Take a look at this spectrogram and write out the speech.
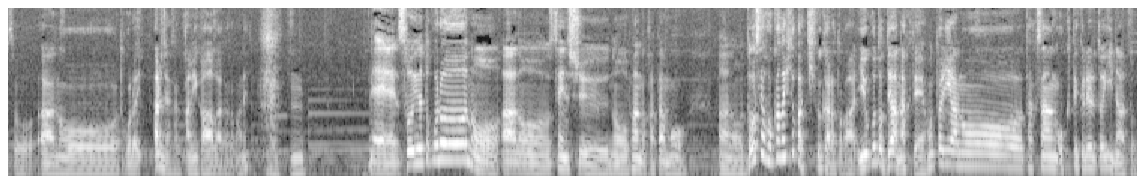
そうあのー、ところあるじゃないですか上川端とかね、うん。えー、そういうところの、あの選手のファンの方もあのどうせ他の人が聞くからとかいうことではなくて本当に、あのたくさん送ってくれるといいなと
